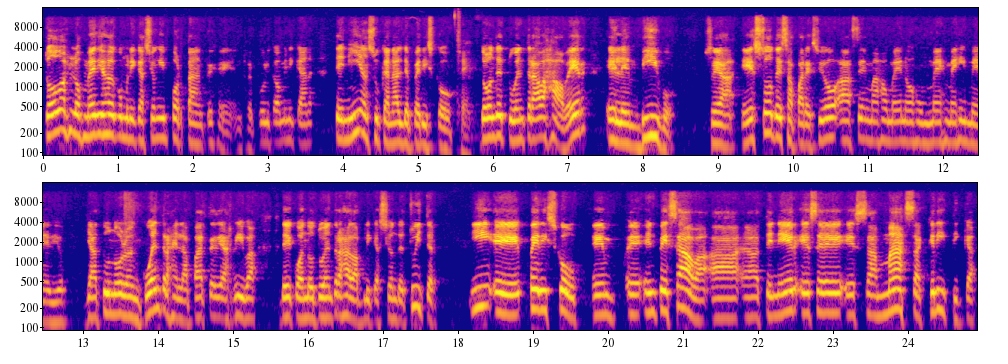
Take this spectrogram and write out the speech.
todos los medios de comunicación importantes en República Dominicana tenían su canal de Periscope, donde tú entrabas a ver el en vivo. O sea, eso desapareció hace más o menos un mes, mes y medio. Ya tú no lo encuentras en la parte de arriba de cuando tú entras a la aplicación de Twitter. Y eh, Periscope em, eh, empezaba a, a, tener ese, esa masa crítica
